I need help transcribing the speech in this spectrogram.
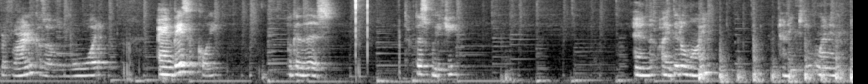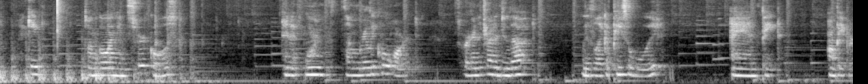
for fun because I was bored. And basically, look at this. Took the squeegee and I did a line and I keep winning. I keep on going in circles and it formed some really cool art. We're gonna try to do that with like a piece of wood and paint on paper.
